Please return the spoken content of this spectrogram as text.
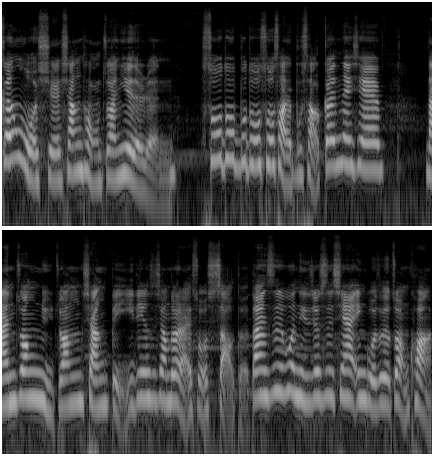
跟我学相同专业的人，说多不多，说少也不少。跟那些男装女装相比，一定是相对来说少的。但是问题就是现在英国这个状况，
